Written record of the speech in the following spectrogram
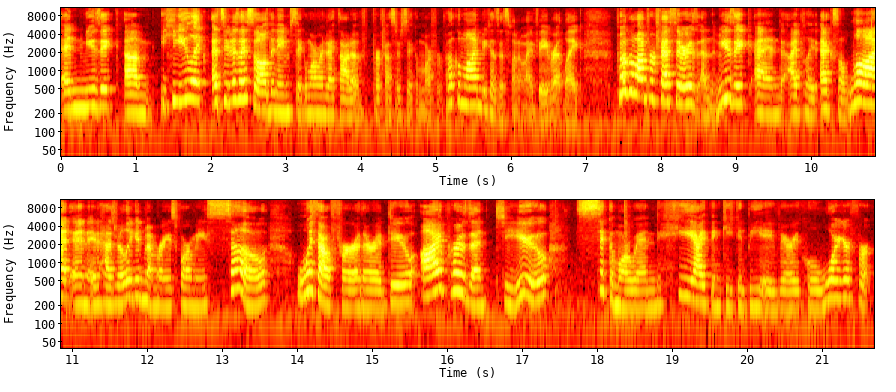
end music, um, he like as soon as I saw the name Sycamorewind, I thought of Professor Sycamore for Pokemon because it's one of my favorite like Pokemon professors and the music, and I played X a lot, and it has really good memories for me. So, without further ado, I present to you Sycamorewind. He, I think he could be a very cool warrior for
